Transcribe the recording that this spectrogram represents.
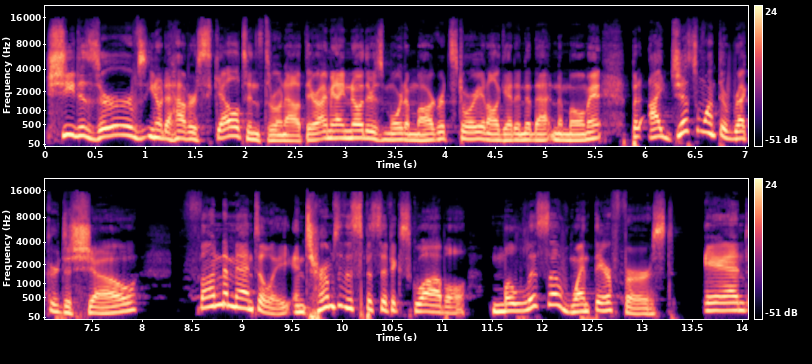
she deserves, you know, to have her skeletons thrown out there. I mean, I know there's more to Margaret's story and I'll get into that in a moment, but I just want the record to show fundamentally, in terms of the specific squabble, Melissa went there first and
